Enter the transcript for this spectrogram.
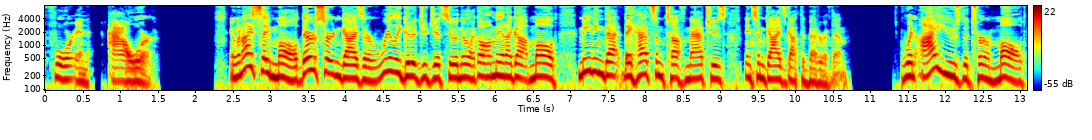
for an hour. And when I say mauled, there are certain guys that are really good at jujitsu and they're like, oh man, I got mauled, meaning that they had some tough matches and some guys got the better of them. When I use the term mauled,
